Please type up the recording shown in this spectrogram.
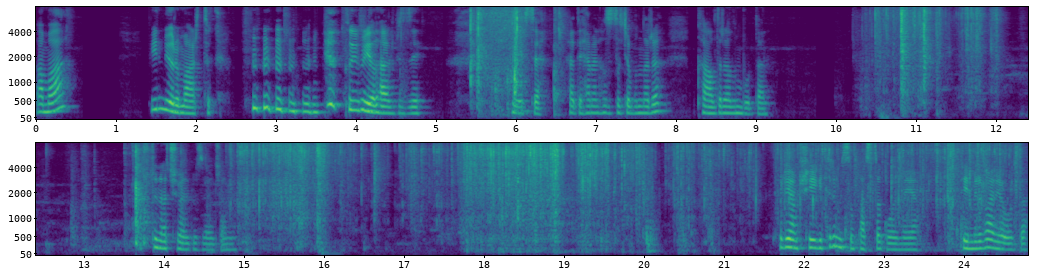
Ama bilmiyorum artık. Duymuyorlar bizi. Neyse. Hadi hemen hızlıca bunları kaldıralım buradan. Üstünü açıver güzelce. Fulyam şeyi getirir misin pasta koymaya? Demir var ya orada.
